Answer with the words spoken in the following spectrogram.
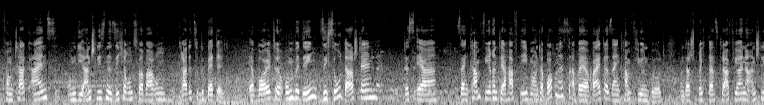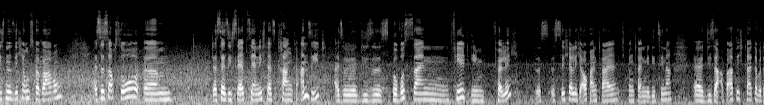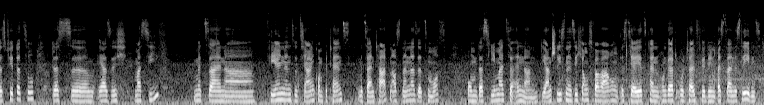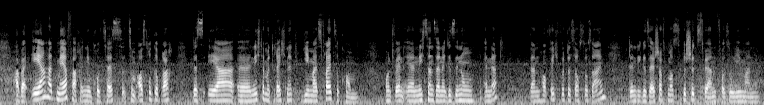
vom Tag eins um die anschließende Sicherungsverwahrung geradezu gebettelt. Er wollte unbedingt sich so darstellen, dass er sein Kampf während der Haft eben unterbrochen ist, aber er weiter seinen Kampf führen wird. Und das spricht ganz klar für eine anschließende Sicherungsverwahrung. Es ist auch so, ähm, dass er sich selbst ja nicht als krank ansieht. Also dieses Bewusstsein fehlt ihm völlig. Das ist sicherlich auch ein Teil, ich bin kein Mediziner, äh, dieser Abartigkeit, aber das führt dazu, dass äh, er sich massiv mit seiner fehlenden sozialen Kompetenz, mit seinen Taten auseinandersetzen muss, um das jemals zu ändern. Die anschließende Sicherungsverwahrung ist ja jetzt kein Unwerturteil für den Rest seines Lebens. Aber er hat mehrfach in dem Prozess zum Ausdruck gebracht, dass er äh, nicht damit rechnet, jemals freizukommen. Und wenn er nichts an seiner Gesinnung ändert, dann hoffe ich, wird es auch so sein. Denn die Gesellschaft muss geschützt werden vor so jemandem.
